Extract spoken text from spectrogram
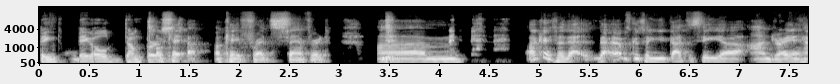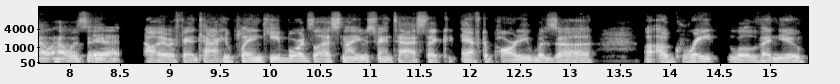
Big, big old dumpers. Okay, uh, okay, Fred Sanford. Um, okay, so that, that was good. So you got to see uh, Andre, and how how was it? Yeah. Oh, they were fantastic. He was playing keyboards last night. He was fantastic. After party was uh, a a great little venue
